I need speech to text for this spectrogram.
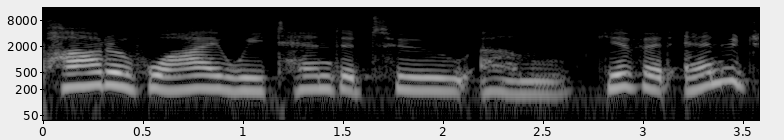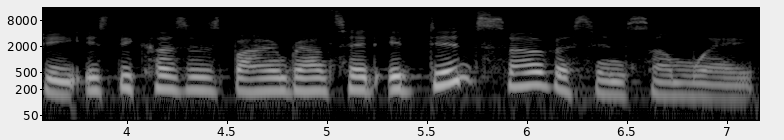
Part of why we tended to um, give it energy is because, as Byron Brown said, it did serve us in some way.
